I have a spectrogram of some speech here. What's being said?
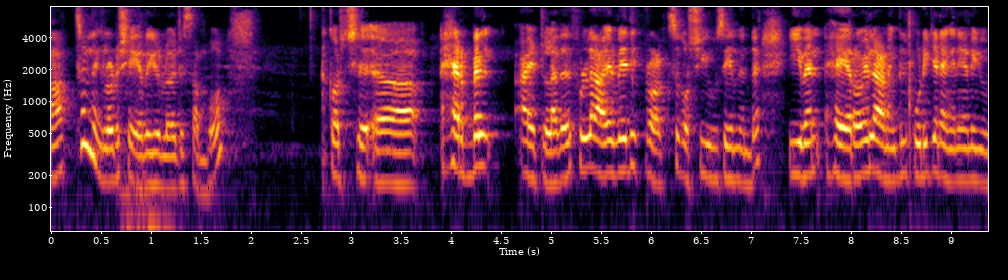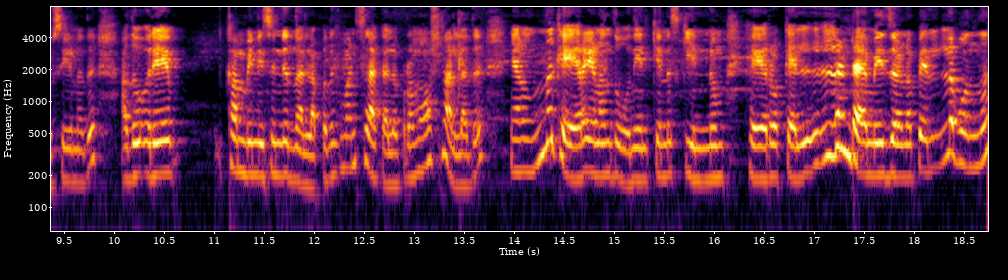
മാത്രം നിങ്ങളോട് ഷെയർ ചെയ്യുള്ള ഒരു സംഭവം. കുറച്ച് ഹെർബൽ ആയിട്ടുള്ള അതായത് ഫുൾ ആയുർവേദിക് പ്രോഡക്ട്സ് കുറച്ച് യൂസ് ചെയ്യുന്നുണ്ട്. ഈവൻ ഹെയർ ഓയിൽ ആണെങ്കിൽ കൂടി ഞാൻ എങ്ങനെയാണ് യൂസ് ചെയ്യുന്നത്? അത് ഒരേ കമ്പനീസിന്റെ ഒന്നല്ല. അപ്പോൾ നിങ്ങൾക്ക് മനസ്സിലാക്കാമല്ലോ പ്രൊമോഷൻ അല്ലത് ഞാൻ ഒന്ന് കെയർ ചെയ്യണമെന്ന് തോന്നി. എനിക്ക് എന്റെ സ്കിന്നും ഹെയറും ഒക്കെ എല്ലാം ഡാമേജ് ആണ്. അപ്പോൾ എല്ലാം ഒന്ന്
